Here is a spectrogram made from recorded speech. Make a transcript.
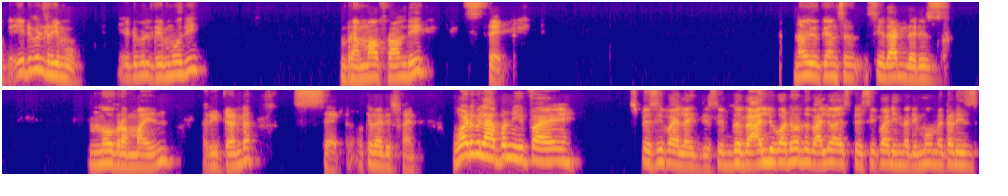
okay, it will remove. It will remove the Brahma from the set. Now you can see that there is no Brahma in returned set. Okay, that is fine. What will happen if I specify like this? If the value, whatever the value I specified in the remove method is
